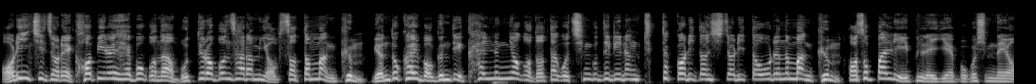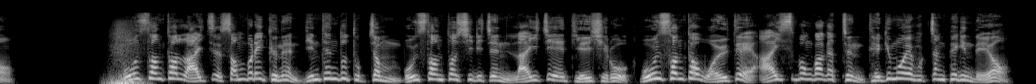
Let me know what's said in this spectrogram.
어린 시절에 커비를 해보거나 못 들어본 사람이 없었던 만큼 면도칼 먹은 뒤 칼 능력 얻었다고 친구들이랑 툭탁거리던 시절이 떠오르는 만큼 어서 빨리 플레이해보고 싶네요 몬스터헌터 라이즈 썬브레이크는 닌텐도 독점 몬스터헌터 시리즈인 라이즈의 DLC로 몬스터헌터 월드의 아이스본과 같은 대규모의 확장팩인데요.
